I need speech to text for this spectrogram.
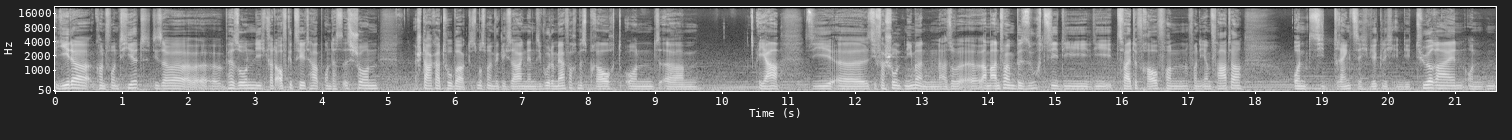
jeder konfrontiert, dieser äh, Personen, die ich gerade aufgezählt habe. Und das ist schon starker Tobak, das muss man wirklich sagen, denn sie wurde mehrfach missbraucht und ähm, ja, sie, äh, sie verschont niemanden. Also äh, am Anfang besucht sie die, die zweite Frau von, von ihrem Vater und sie drängt sich wirklich in die Tür rein und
